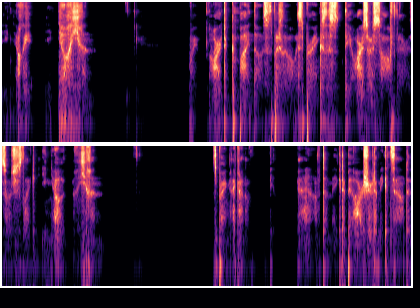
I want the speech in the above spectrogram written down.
Ignori, Ignorieren. Hard to combine those, especially while whispering, because the R's are soft there, so it's just like Ignorieren. Whispering, I kind of feel like I have to make it a bit harsher to make it sound.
